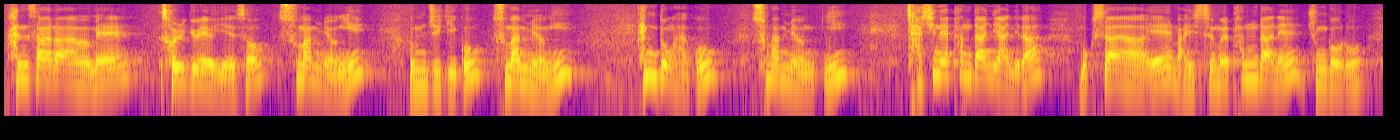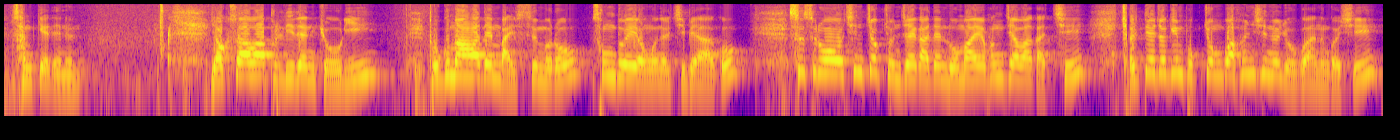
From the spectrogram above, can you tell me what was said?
한 사람의 설교에 의해서 수만 명이 움직이고 수만 명이 행동하고 수만 명이 자신의 판단이 아니라 목사의 말씀을 판단의 중거로 삼게 되는 역사와 분리된 교리 도구마화된 말씀으로 성도의 영혼을 지배하고 스스로 신적 존재가 된 로마의 황제와 같이 절대적인 복종과 헌신을 요구하는 것이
